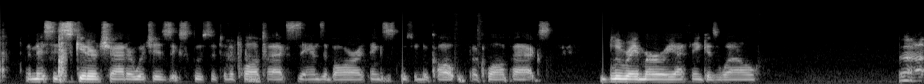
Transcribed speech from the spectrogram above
I'm missing Skitter Chatter, which is exclusive to the claw packs. Zanzibar, I think, is exclusive to the claw, the claw packs. Blu-ray Murray, I think, as well. Uh,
